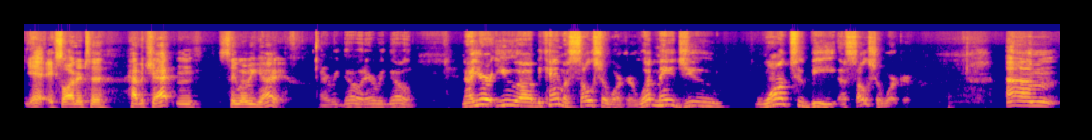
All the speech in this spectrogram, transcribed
yeah, excited to have a chat and see where we go. There we go. There we go. Now you're you uh, became a social worker. What made you want to be a social worker? Um,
